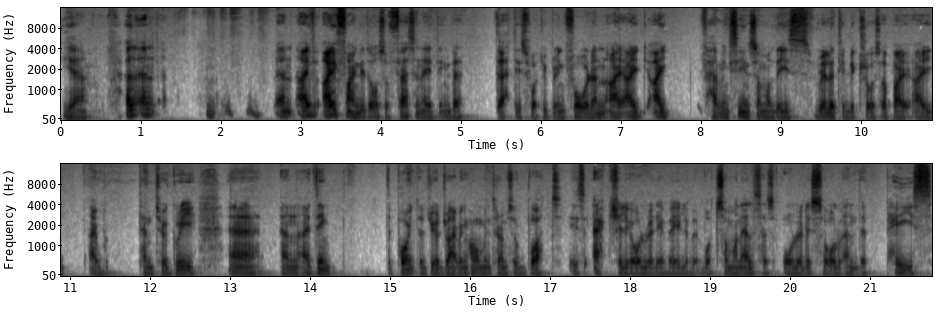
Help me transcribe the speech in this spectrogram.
Yeah, and and and I I find it also fascinating that that is what you bring forward, and I I, I having seen some of these relatively close up, I I, I would tend to agree, uh, and I think the point that you're driving home in terms of what is actually already available, what someone else has already solved, and the pace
